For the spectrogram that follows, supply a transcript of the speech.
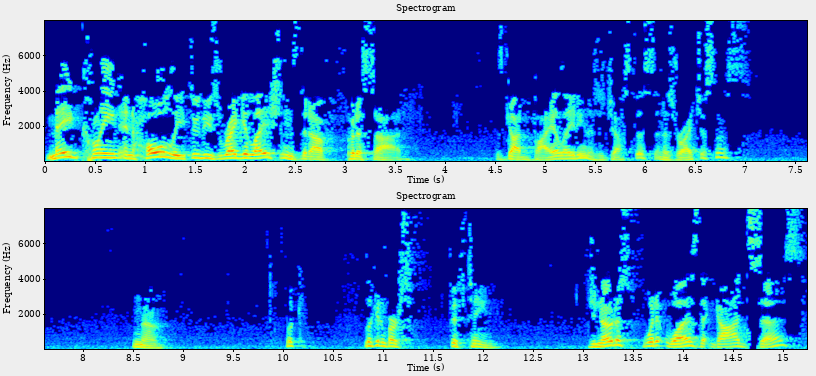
made clean and holy through these regulations that I've put aside. Is God violating His justice and His righteousness? No. Look, look in verse 15. Did you notice what it was that God says?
